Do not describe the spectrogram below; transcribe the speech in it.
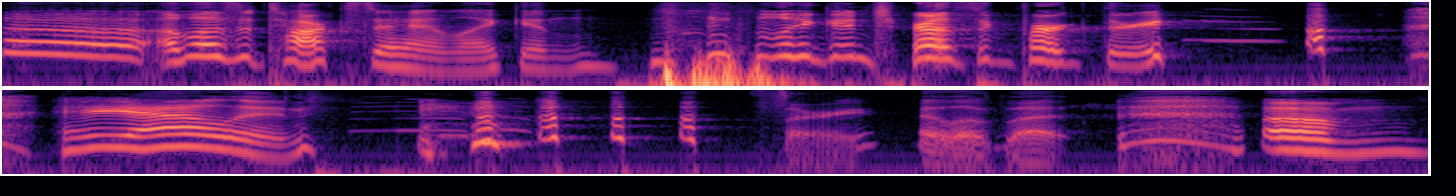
uh, unless it talks to him, like in like in Jurassic Park three. hey, Alan. Sorry, I love that. Um,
